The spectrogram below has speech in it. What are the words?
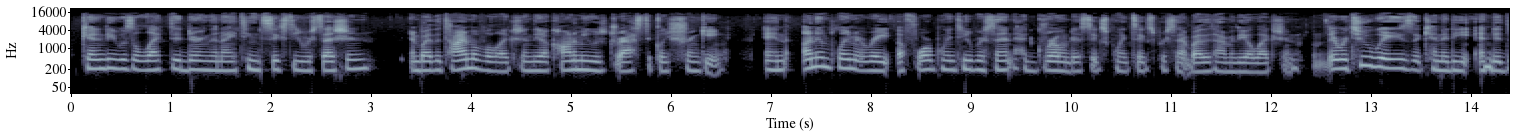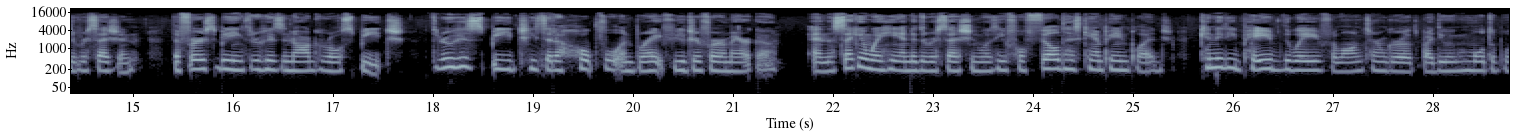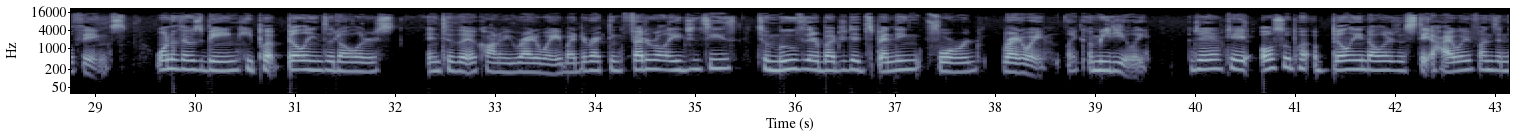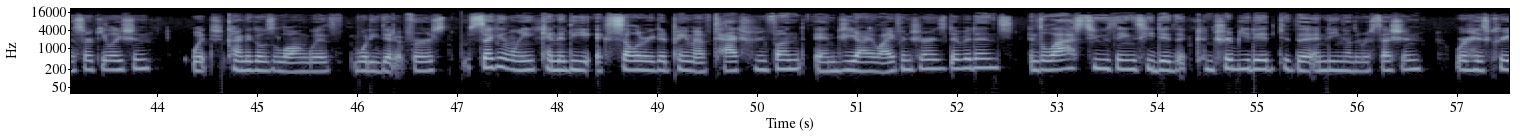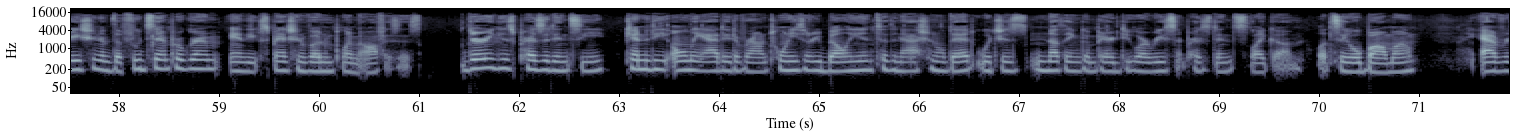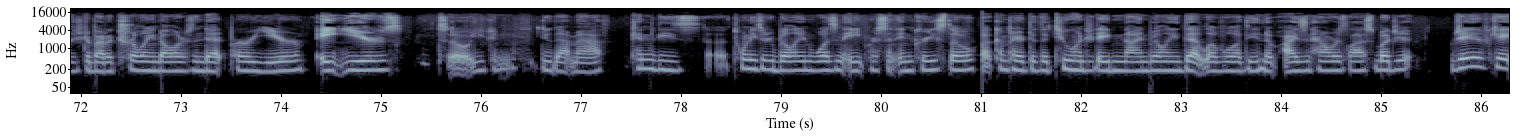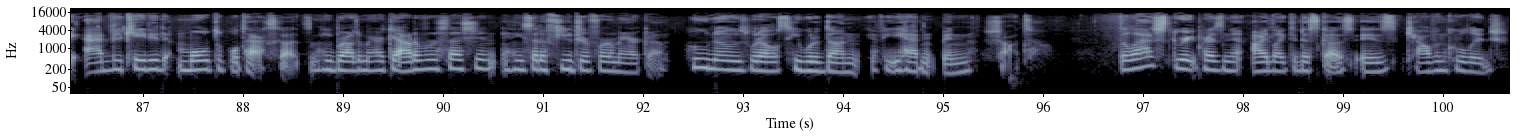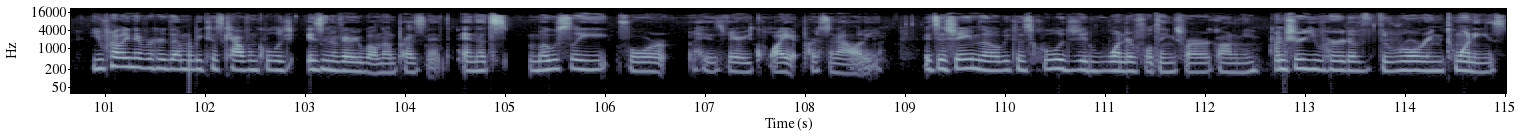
Kennedy was elected during the 1960 recession, and by the time of election, the economy was drastically shrinking. An unemployment rate of 4.2% had grown to 6.6% by the time of the election. There were two ways that Kennedy ended the recession. The first being through his inaugural speech. Through his speech, he set a hopeful and bright future for America. And the second way he ended the recession was he fulfilled his campaign pledge. Kennedy paved the way for long term growth by doing multiple things. One of those being he put billions of dollars into the economy right away by directing federal agencies to move their budgeted spending forward right away, like immediately. JFK also put a billion dollars of state highway funds into circulation, which kind of goes along with what he did at first. Secondly, Kennedy accelerated payment of tax refund and GI life insurance dividends. And the last two things he did that contributed to the ending of the recession were his creation of the food stamp program and the expansion of unemployment offices. During his presidency, Kennedy only added around 23 billion to the national debt, which is nothing compared to our recent presidents like um let's say Obama. He averaged about a trillion dollars in debt per year, 8 years. So you can do that math. Kennedy's uh, 23 billion was an 8% increase though uh, compared to the 289 billion debt level at the end of Eisenhower's last budget. JFK advocated multiple tax cuts. He brought America out of recession and he set a future for America. Who knows what else he would have done if he hadn't been shot. The last great president I'd like to discuss is Calvin Coolidge. You've probably never heard that more because Calvin Coolidge isn't a very well known president, and that's mostly for his very quiet personality. It's a shame though because Coolidge did wonderful things for our economy. I'm sure you've heard of the Roaring Twenties.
